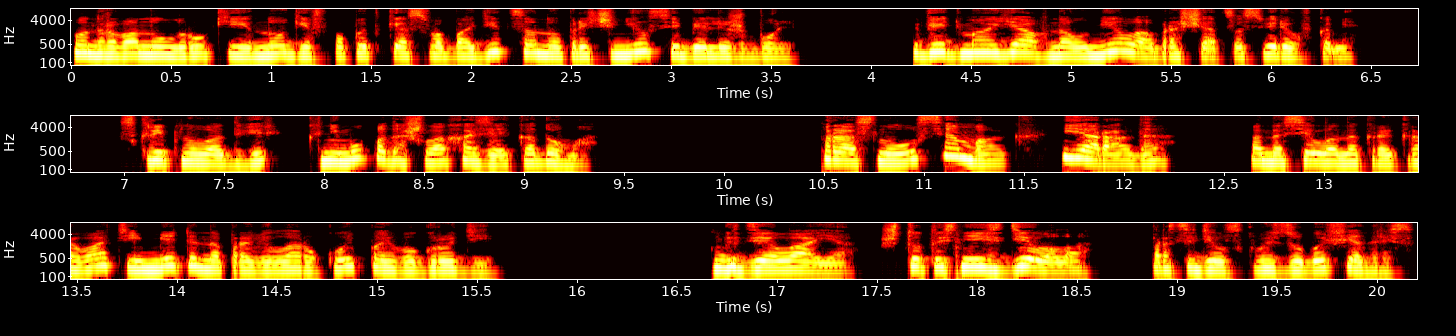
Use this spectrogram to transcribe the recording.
Он рванул руки и ноги в попытке освободиться, но причинил себе лишь боль. Ведьма явно умела обращаться с веревками. Скрипнула дверь, к нему подошла хозяйка дома. «Проснулся маг, я рада». Она села на край кровати и медленно провела рукой по его груди. «Где Лая? Что ты с ней сделала?» процедил сквозь зубы Фенрис.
